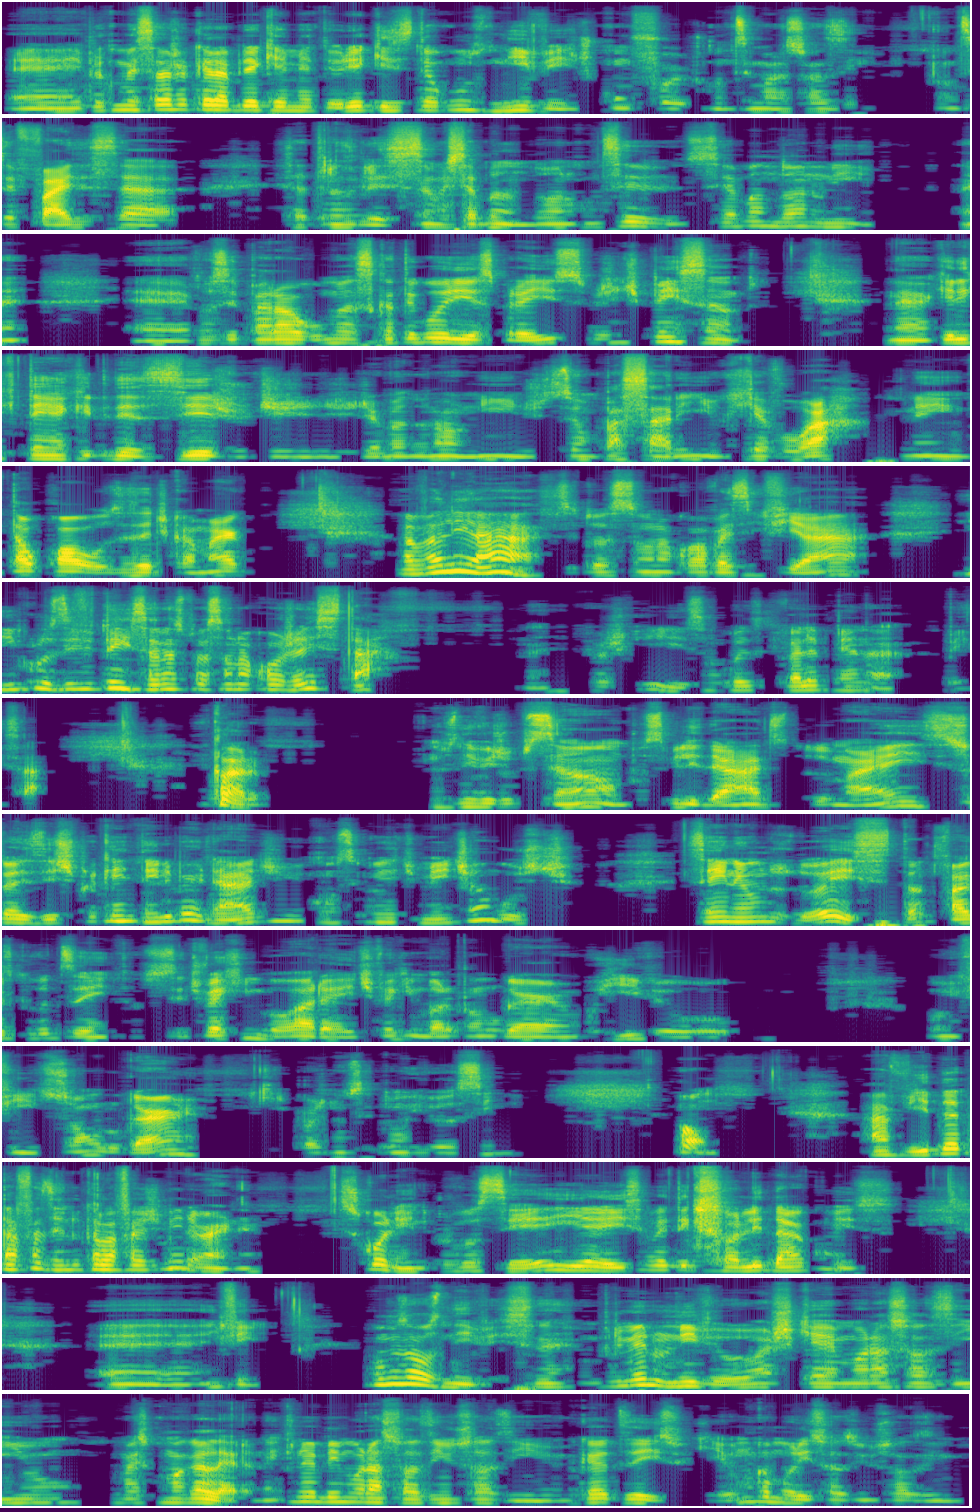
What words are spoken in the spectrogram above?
É, para começar, eu já quero abrir aqui a minha teoria que existem alguns níveis de conforto quando você mora sozinho. Quando você faz essa essa transgressão, esse abandono, quando você, você abandona o ninho. Né? É, vou separar algumas categorias para isso, para a gente pensando. Né? Aquele que tem aquele desejo de, de abandonar o ninho, de ser um passarinho que quer voar, nem tal qual o Zezé de Camargo, avaliar a situação na qual vai se enfiar, e inclusive pensar na situação na qual já está. Né? Eu acho que são coisas que vale a pena pensar. É claro, nos níveis de opção, possibilidades e tudo mais, só existe para quem tem liberdade e, consequentemente, angústia. Sem nenhum dos dois, tanto faz o que eu vou dizer. Então, se você tiver que ir embora e tiver que ir embora para um lugar horrível, ou, ou enfim, só um lugar que pode não ser tão horrível assim, bom, a vida está fazendo o que ela faz de melhor, né? Escolhendo por você e aí você vai ter que só lidar com isso. É, enfim, Vamos aos níveis, né? O primeiro nível eu acho que é morar sozinho, mas com uma galera, né? Que não é bem morar sozinho sozinho. Eu quero dizer isso aqui. Eu nunca morei sozinho sozinho.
